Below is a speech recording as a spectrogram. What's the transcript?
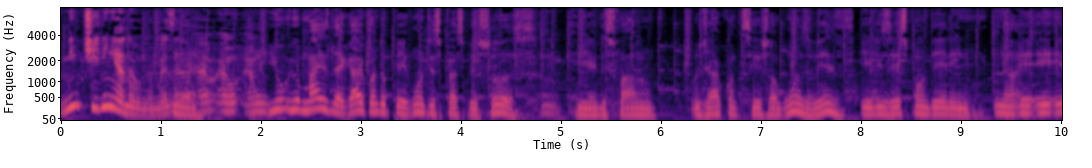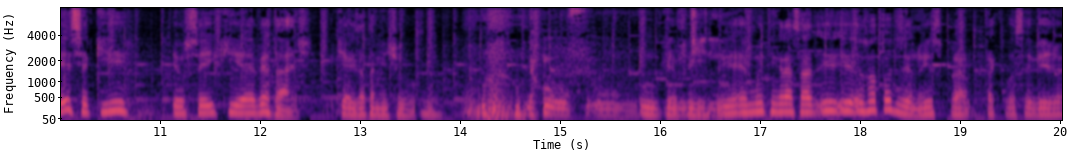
Mentirinha não, né? Mas é, É. é- é um. E o, e o mais legal é quando eu pergunto isso para as pessoas e eles falam, já aconteceu isso algumas vezes, eles responderem, não, esse aqui eu sei que é verdade, que é exatamente o, o, o, o, o que é feito. É muito engraçado. E, eu só estou dizendo isso para que você veja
